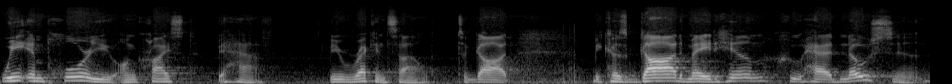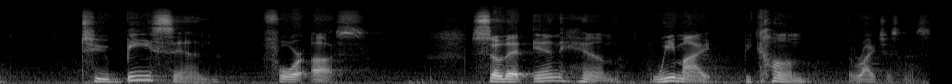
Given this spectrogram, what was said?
We implore you on Christ's behalf be reconciled to God because God made him who had no sin to be sin for us, so that in him we might become the righteousness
